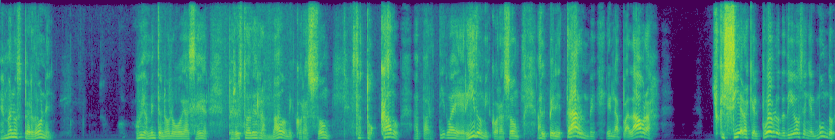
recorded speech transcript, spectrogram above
Hermanos, perdonen. Obviamente no lo voy a hacer, pero esto ha derramado mi corazón. Esto ha tocado, ha partido, ha herido mi corazón al penetrarme en la palabra. Yo quisiera que el pueblo de Dios en el mundo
